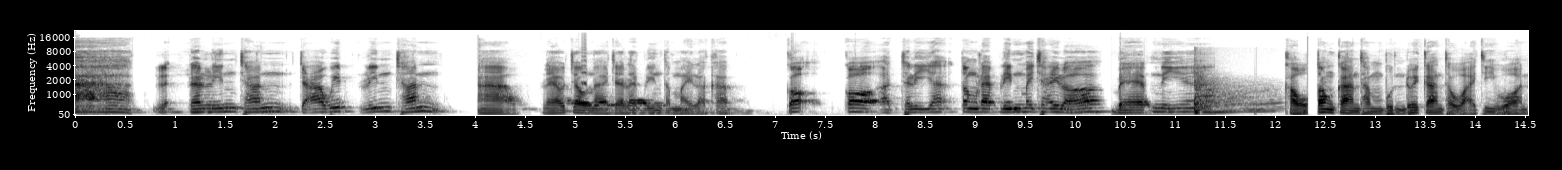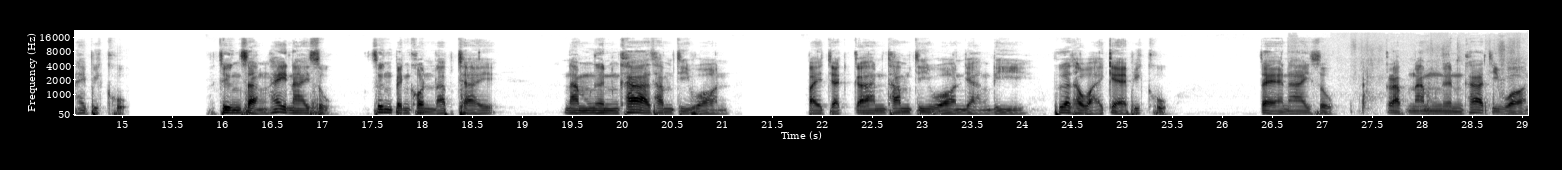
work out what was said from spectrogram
อ้าและลิ้นฉันจาวิทลิ้นฉันอ้าว แล้วเจ้านายจะแลบลิ้นทำไมล่ะครับ ก็ก็อัจฉริยะต้องแลบลิ้นไม่ใช่เหรอ แบบเนี้ยเขาต้องการทำบุญด้วยการถวายจีวรให้ภิกขุจึงสั่งให้นายสุข ซึ่งเป็นคนรับใช้นำเงินค่าทำจีวร ไปจัดการทำจีวรอย่างดี เพื่อถวายแก่ภิกขุ แต่นายสุขกลับนำเงินค่าจีวร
